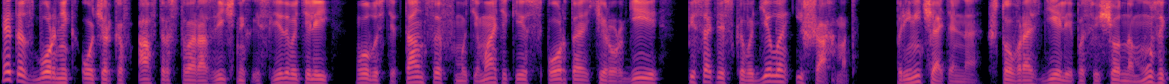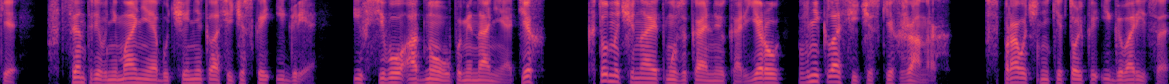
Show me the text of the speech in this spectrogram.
Это сборник очерков авторства различных исследователей в области танцев, математики, спорта, хирургии, писательского дела и шахмат. Примечательно, что в разделе, посвященном музыке, в центре внимания обучение классической игре, и всего одно упоминание о тех, кто начинает музыкальную карьеру в неклассических жанрах. В справочнике только и говорится,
